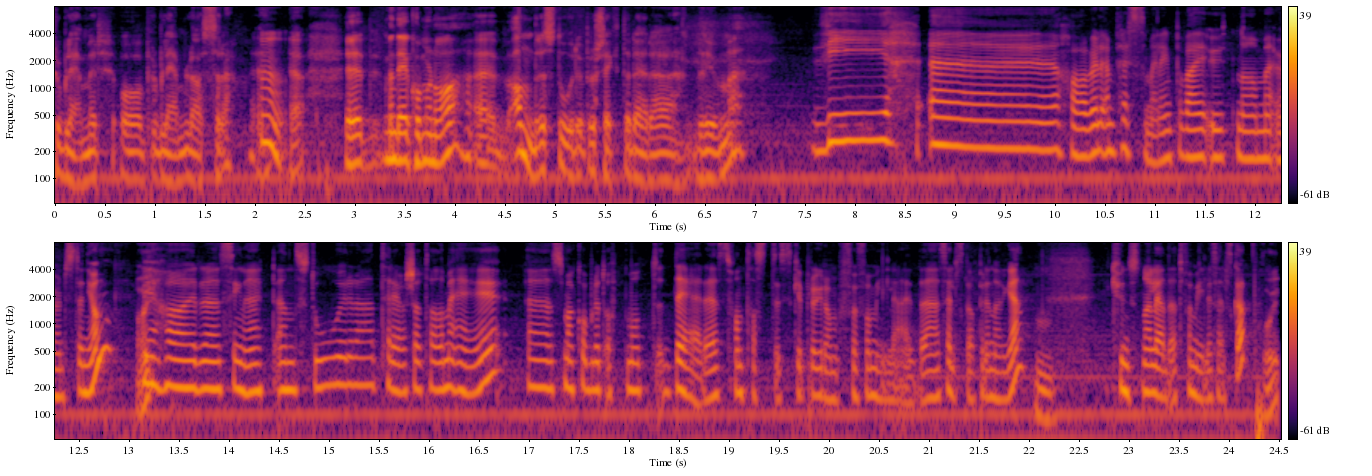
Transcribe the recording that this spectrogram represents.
problemer og problemløsere. Eh, Mm. Ja. Eh, men det kommer nå. Eh, andre store prosjekter dere driver med? Vi eh, har vel en pressemelding på vei ut nå med Ernst Young. Oi. Vi har eh, signert en stor eh, treårsavtale med EU eh, som er koblet opp mot deres fantastiske program for familieeide selskaper i Norge. Mm. Kunsten å lede et familieselskap. Oi.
